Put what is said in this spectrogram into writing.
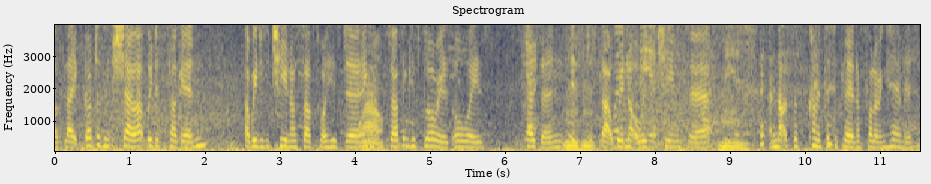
of like God doesn't show up, we just plug in, like we just attune ourselves to what He's doing. Wow. So I think His glory is always Yes. present. It's just that When we're not always it. attuned to it, I see it. and that's the kind of discipline of following Him is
